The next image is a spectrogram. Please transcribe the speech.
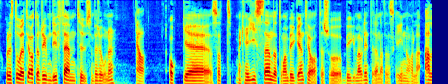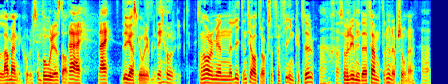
Och den stora teatern rymde ju 5000 personer. Ja. Och eh, så att man kan ju gissa ändå att om man bygger en teater så bygger man väl inte den att den ska innehålla alla människor som bor i en stad. Nej, nej. Det är ganska orimligt. Det är orimligt. Ja. Sen har de ju en liten teater också för finkultur som rymde 1500 personer. Aha.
